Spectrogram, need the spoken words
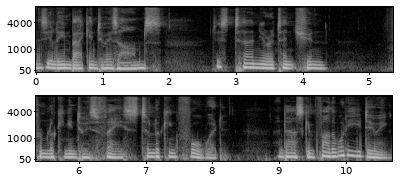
Then, as you lean back into his arms, just turn your attention from looking into his face to looking forward and ask him, Father, what are you doing?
